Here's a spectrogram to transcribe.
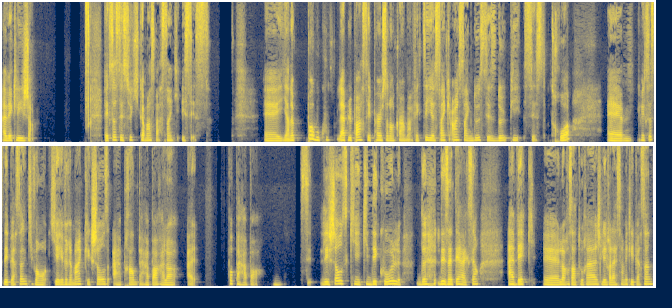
avec les gens. Fait que ça, c'est ceux qui commencent par 5 et 6. Euh, il n'y en a pas beaucoup. La plupart, c'est personal karma. Il y a 5-1, 5-2, 6-2, puis 6-3. Euh, fait que ça, c'est des personnes qui vont, qui ont vraiment quelque chose à apprendre par rapport à leur, pas par rapport. Les choses qui, découlent de, des interactions avec euh, leurs entourages, les relations avec les personnes.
